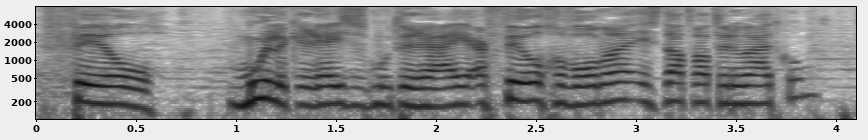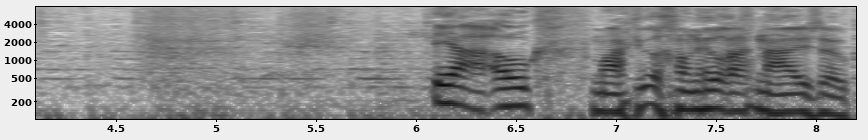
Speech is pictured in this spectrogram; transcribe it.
Veel moeilijke races moeten rijden, er veel gewonnen. Is dat wat er nu uitkomt? Ja, ook. Maar ik wil gewoon heel graag naar huis ook.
